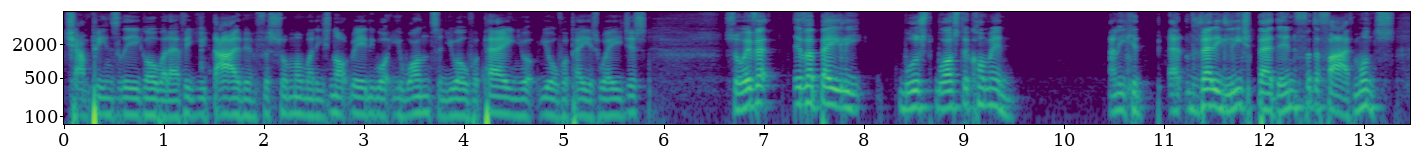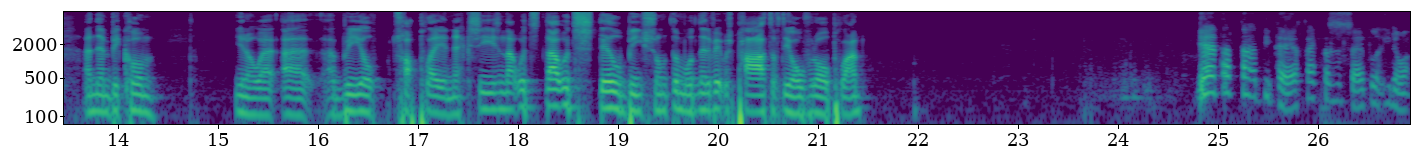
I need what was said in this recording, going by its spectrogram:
Champions League or whatever, you dive in for someone when he's not really what you want, and you overpay and you, you overpay his wages. So if a if a Bailey was was to come in, and he could at the very least bed in for the five months, and then become, you know, a, a, a real top player next season, that would that would still be something, wouldn't it? If it was part of the overall plan. Yeah, that that'd be perfect. As I said, you know,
